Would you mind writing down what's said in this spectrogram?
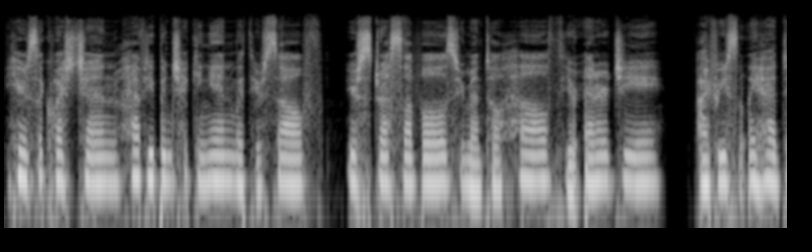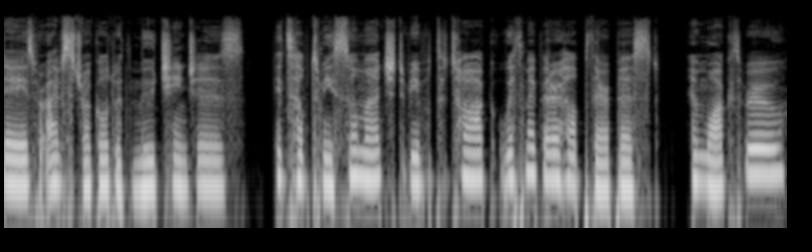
Here's the question Have you been checking in with yourself, your stress levels, your mental health, your energy? I've recently had days where I've struggled with mood changes. It's helped me so much to be able to talk with my BetterHelp therapist and walk through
